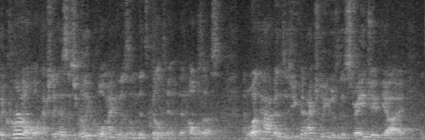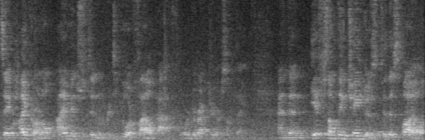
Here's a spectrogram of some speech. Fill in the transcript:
the kernel actually has this really cool mechanism that's built in that helps us. And what happens is you can actually use this strange API and say, hi kernel, I'm interested in a particular file path or directory or something. And then if something changes to this file,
